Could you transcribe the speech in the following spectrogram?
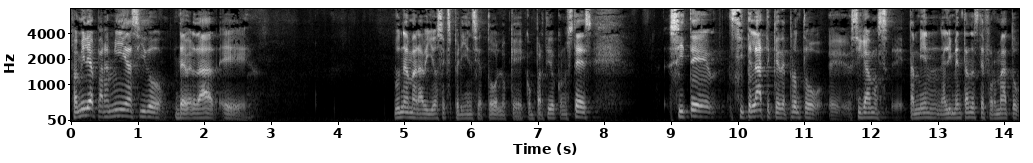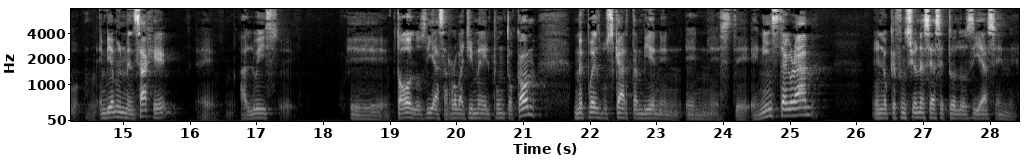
Familia, para mí ha sido de verdad eh, una maravillosa experiencia todo lo que he compartido con ustedes. Si te, si te late que de pronto eh, sigamos eh, también alimentando este formato, envíame un mensaje a Luis todos los días arroba gmail.com. Me puedes buscar también en, este, en Instagram. En lo que funciona se hace todos los días en,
